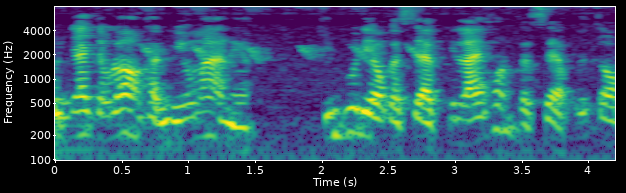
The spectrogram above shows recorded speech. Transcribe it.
คุณยายจำลองขันหิวมากเนี่ย กินผู้เดียวกับแสบกินหลายคนกับแสบคือเก่า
